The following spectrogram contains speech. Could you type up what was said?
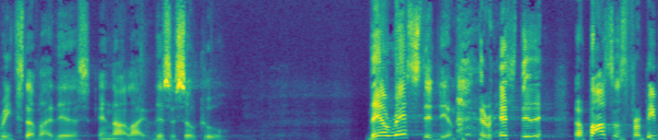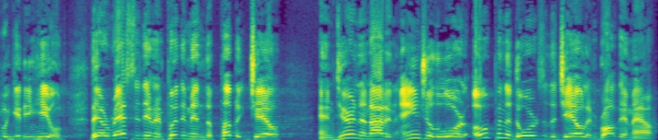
read stuff like this and not like, this is so cool. They arrested them, arrested the apostles for people getting healed. They arrested them and put them in the public jail and during the night, an angel of the Lord opened the doors of the jail and brought them out.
